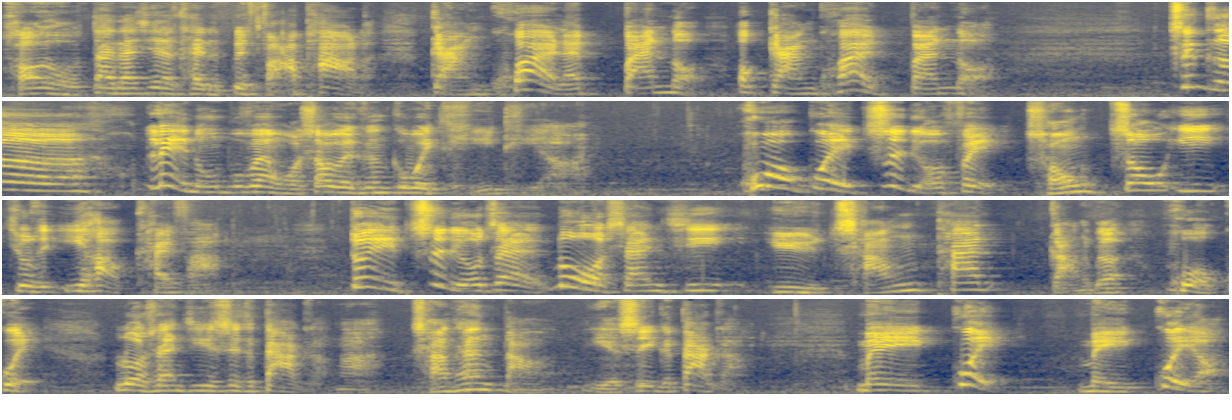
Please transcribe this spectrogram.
好哟，大家现在开始被罚怕了，赶快来搬哦，哦，赶快搬哦。这个内容部分我稍微跟各位提一提啊。货柜滞留费从周一就是一号开罚，对滞留在洛杉矶与长滩港的货柜，洛杉矶是个大港啊，长滩港也是一个大港，每柜。每柜啊，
